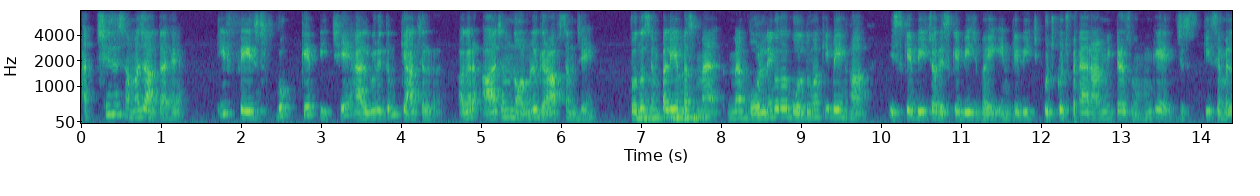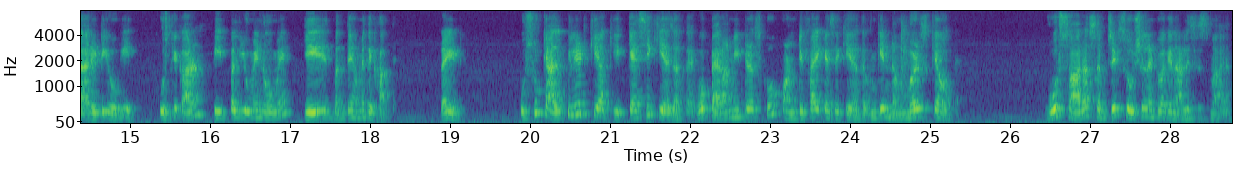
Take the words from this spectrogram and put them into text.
अच्छे से समझ आता है कि फेसबुक के पीछे एल्गोरिदम क्या चल रहा है? अगर आज हम नॉर्मल ग्राफ समझें तो तो सिंपल ये बस मैं मैं बोलने को तो बोल दूँगा कि भाई हाँ इसके बीच और इसके बीच भाई, इनके बीच कुछ कुछ पैरामीटर्स होंगे जिसकी सिमिलैरिटी होगी। उसके कारण पीपल यू में नो में ये बंदे हमें दिखाते राइट उसको कैलकुलेट किया कि, कैसे किया जाता है? वो पैरामीटर्स को क्वांटिफाई कैसे किया जाता है? उनके नंबर्स क्या होते हैं? वो सारा सब्जेक्ट सोशल नेटवर्क एनालिसिस में आया।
